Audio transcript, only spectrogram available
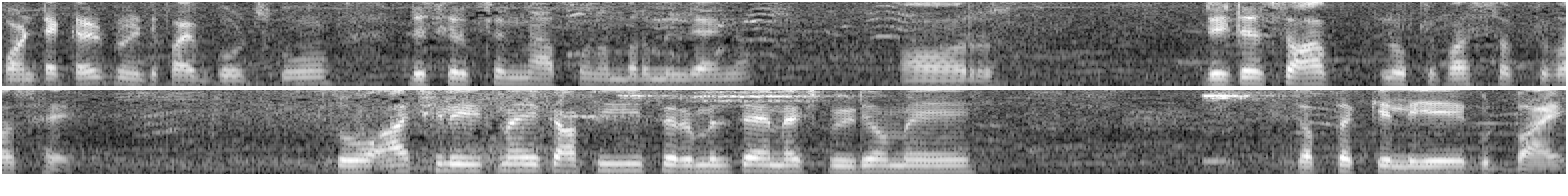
कांटेक्ट करें 25 गोट्स को। डिस्क्रिप्शन में आपको नंबर मिल जाएगा और डिटेल्स तो आप लोग के पास सबके पास है। तो आज के लिए इतना ही काफ़ी, फिर मिलते हैं नेक्स्ट वीडियो में। जब तक के लिए गुड बाय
